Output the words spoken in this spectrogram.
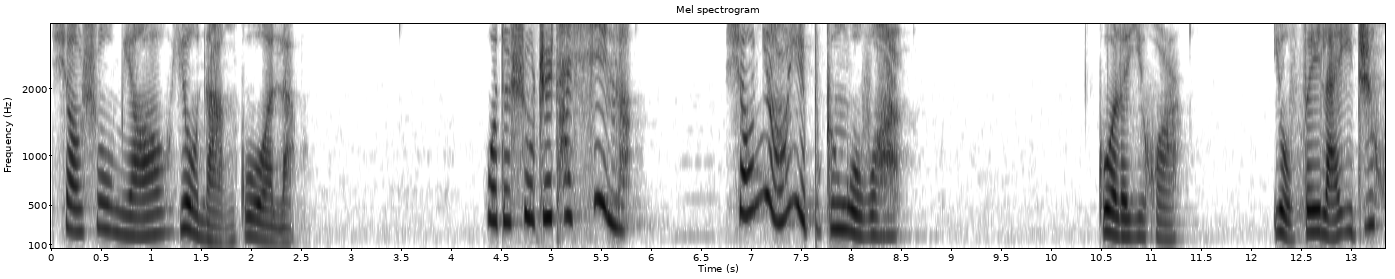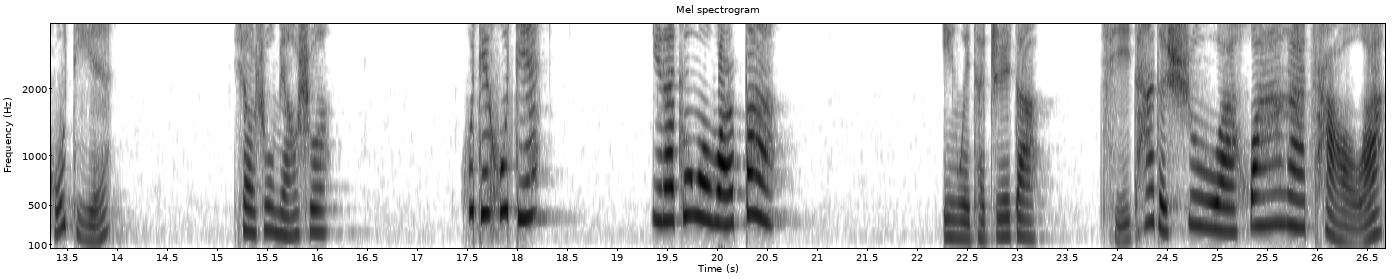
小树苗又难过了，我的树枝太细了，小鸟也不跟我玩。过了一会儿。又飞来一只蝴蝶。小树苗说：“蝴蝶，蝴蝶，你来跟我玩吧。”因为他知道，其他的树啊、花啊、草啊，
